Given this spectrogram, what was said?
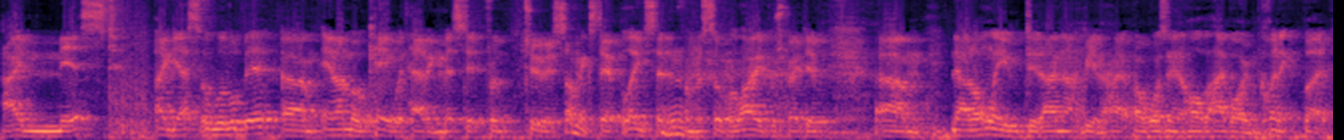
I missed, I guess, a little bit, um, and I'm okay with having missed it for to some extent. Like you said, from a silver lining perspective, um, not only did I not be in a high, I wasn't in a high volume clinic, but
